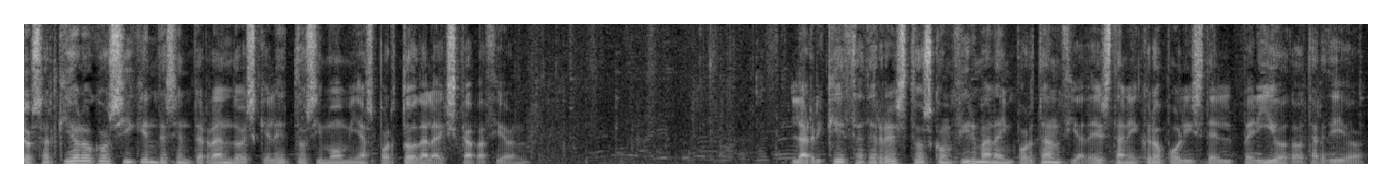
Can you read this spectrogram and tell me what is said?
Los arqueólogos siguen desenterrando esqueletos y momias por toda la excavación. La riqueza de restos confirma la importancia de esta necrópolis del período tardío.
